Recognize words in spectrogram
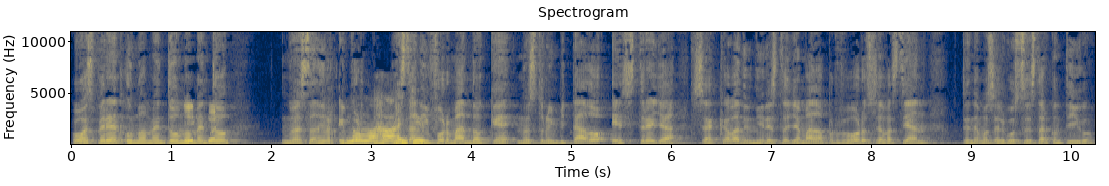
Oh, esperen, un momento, un Sí, momento. Nos están, No manches. informando que nuestro invitado estrella se acaba de unir a esta llamada. Por favor, Sebastián, tenemos el gusto de estar contigo.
